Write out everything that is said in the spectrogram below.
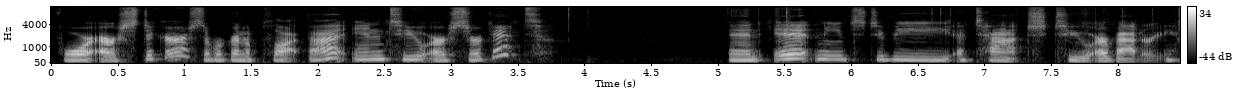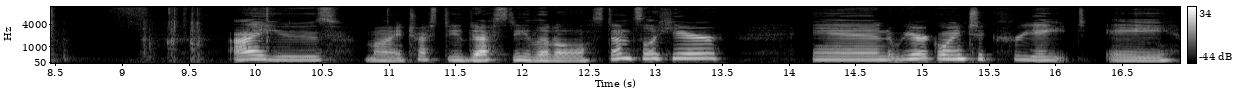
for our sticker. So we're going to plot that into our circuit. And it needs to be attached to our battery. I use my trusty dusty little stencil here and we are going to create a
